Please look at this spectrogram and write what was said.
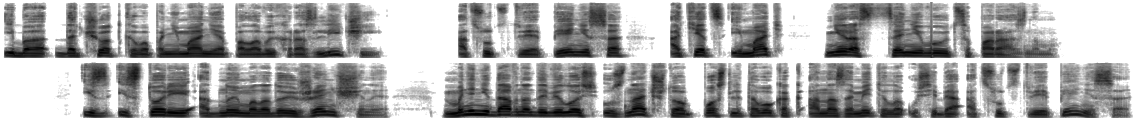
ибо до четкого понимания половых различий, отсутствия пениса, отец и мать не расцениваются по-разному. Из истории одной молодой женщины мне недавно довелось узнать, что после того, как она заметила у себя отсутствие пениса,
